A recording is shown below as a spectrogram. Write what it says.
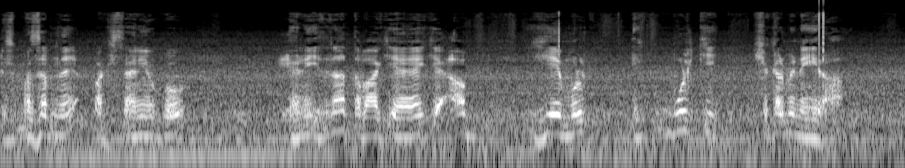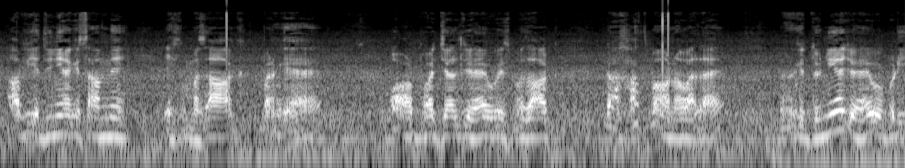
اس مذہب نے پاکستانیوں کو یعنی اتنا تباہ کیا ہے کہ اب یہ ملک ایک ملک کی شکل میں نہیں رہا۔ اب یہ دنیا کے سامنے ایک مذاق بن گیا ہے اور بہت جلد جو ہے وہ اس مذاق کا خاتمہ ہونے والا ہے۔ کیونکہ دنیا جو ہے وہ بڑی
